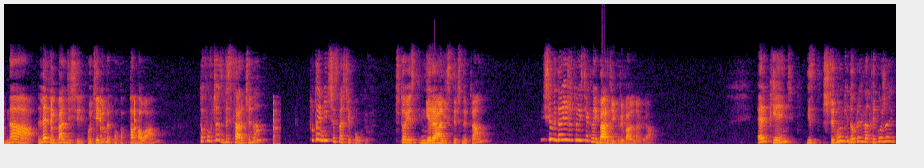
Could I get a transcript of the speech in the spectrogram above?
na lewej bandzie się podzielimy po pa- papałam, to wówczas wystarczy nam tutaj mieć 16 punktów. Czy to jest nierealistyczny plan? Mi się wydaje, że to jest jak najbardziej grywalna gra. L5 jest szczególnie dobre dlatego, że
